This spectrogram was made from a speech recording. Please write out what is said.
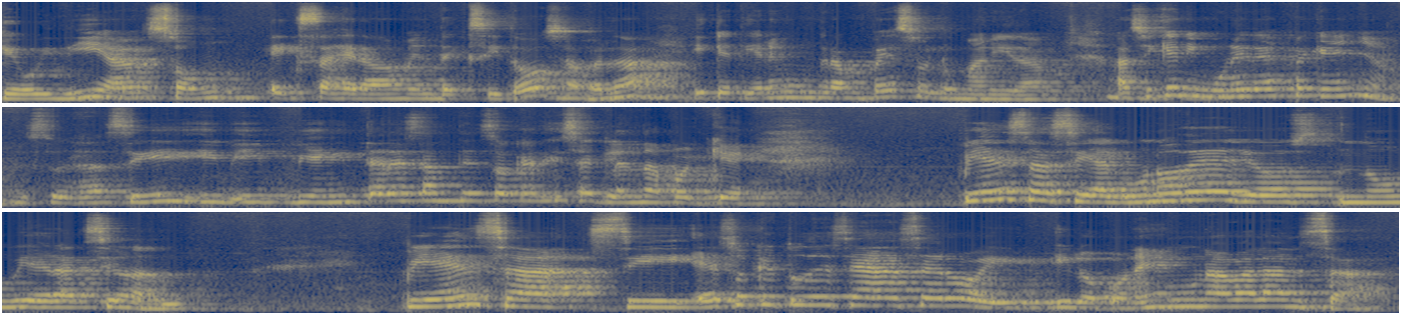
que hoy día son exageradamente exitosas, ¿verdad? Y que tienen un gran peso en la humanidad. Así que ninguna idea es pequeña. Eso es así. Y, bien interesante eso que dice Glenda, porque piensa si alguno de ellos no hubiera accionado. Piensa si eso que tú deseas hacer hoy y lo pones en una balanza,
